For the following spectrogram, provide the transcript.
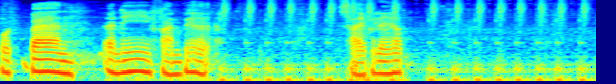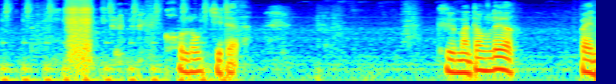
บทแบน อันนี้ฝันไปเถอะ ใส่ไปเลยครับ คนโรคจิตอะ คือมันต้องเลือกเป็น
